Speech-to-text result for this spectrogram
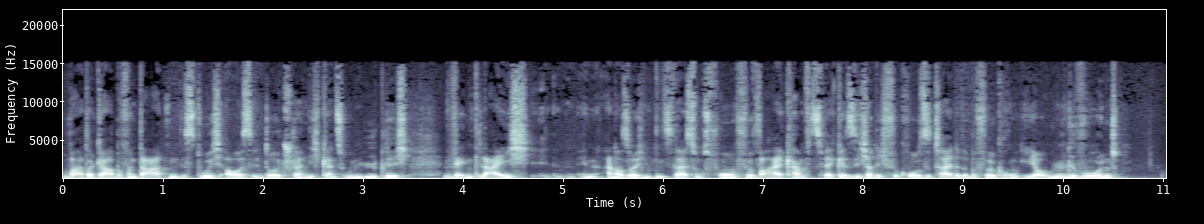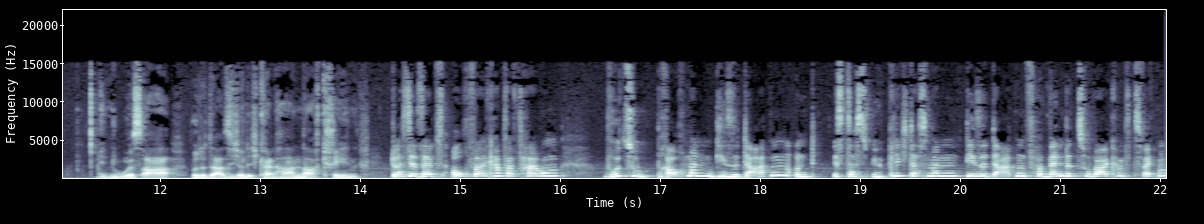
Weitergabe von Daten ist durchaus in Deutschland nicht ganz unüblich, wenngleich in einer solchen Dienstleistungsform für Wahlkampfzwecke sicherlich für große Teile der Bevölkerung eher ungewohnt. In den USA würde da sicherlich kein Hahn nachkrähen. Du hast ja selbst auch Wahlkampferfahrung. Wozu braucht man diese Daten und ist das üblich, dass man diese Daten verwendet zu Wahlkampfzwecken?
